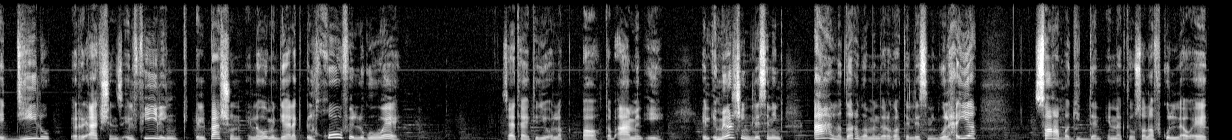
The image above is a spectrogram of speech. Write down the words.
اديله ال reactions ال feeling ال passion اللي هو مديها لك الخوف اللي جواه. ساعتها هيبتدي يقول لك آه طب أعمل إيه؟ ال emerging listening أعلى درجة من درجات ال listening والحقيقة صعبة جدا إنك توصلها في كل الاوقات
